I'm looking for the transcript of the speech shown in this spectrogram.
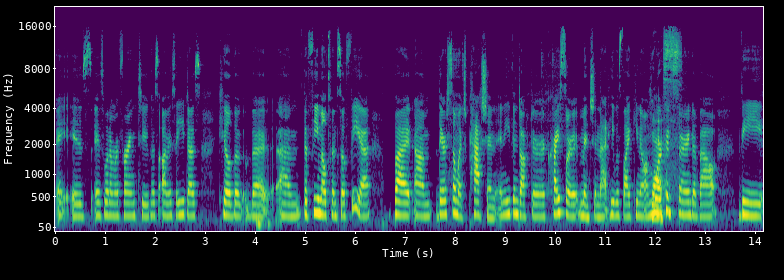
is is what I'm referring to. Because obviously he does kill the the um, the female twin Sophia, but um, there's so much passion. And even Dr. Kreizler mentioned that. He was like, you know, I'm yes. more concerned about the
